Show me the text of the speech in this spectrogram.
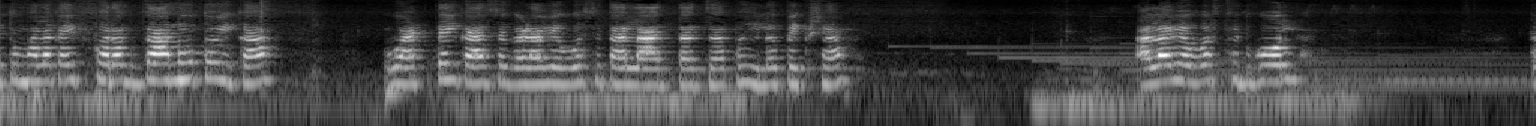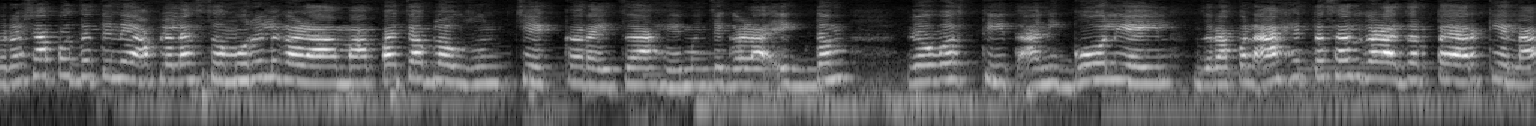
मध्ये तुम्हाला काही फरक जाणवतोय का? वाटतंय का असं गळा व्यवस्थित आला आताचा पहिलं पेक्षा आला व्यवस्थित गोल? तर अशा पद्धतीने आपल्याला समोरील गळा मापाच्या ब्लाउजून चेक करायचा आहे. म्हणजे गळा एकदम व्यवस्थित आणि गोल येईल. जर आपण आहे तसाच गळा जर तयार केला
